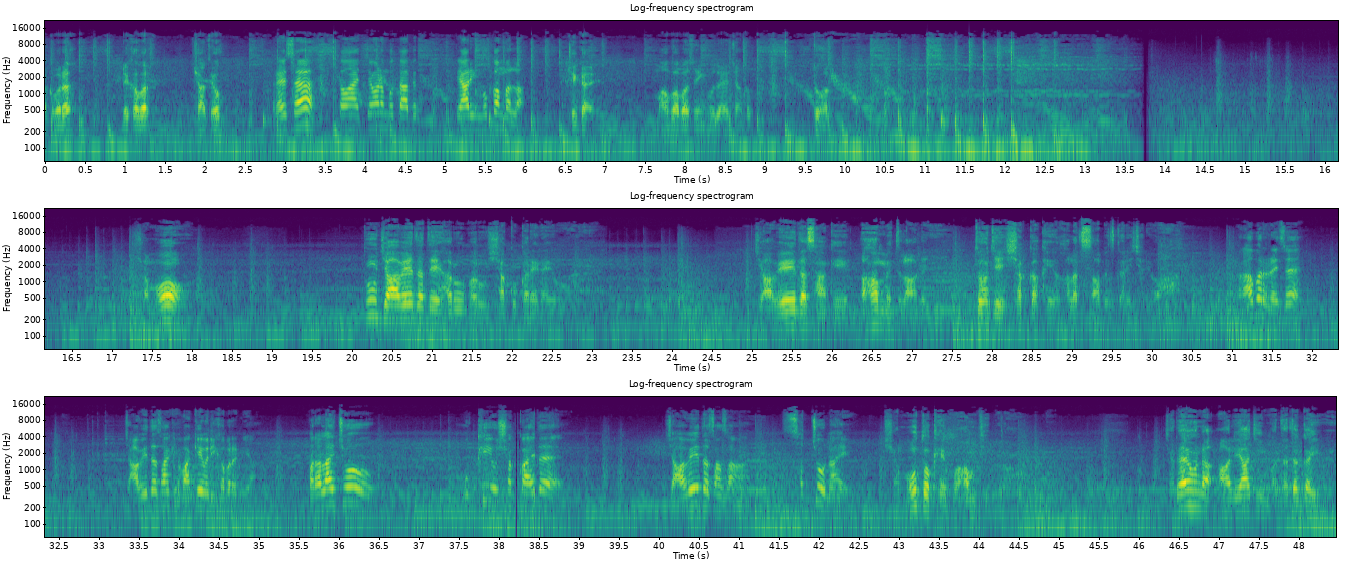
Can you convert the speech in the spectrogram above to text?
अकबर ॾे ख़बर छा थियो रहिस तव्हां चवण मुताबिक़ तयारी मुकमल आहे ठीकु आहे माँ बाबा सिंह ॿुधाए अचां थो तो हल शमो तूं जावेद ते हरू भरू शक करे रहियो। जावेद असांखे अहम इतला ॾेई तुंहिंजे शक खे ग़लति साबित करे छॾियो आहे। बराबरि रहिस जावेद असांखे वाकई वॾी ख़बर ॾिनी आहे। पर अलाए छो? मूंखे इहो शक आहे त जावेद असां सां सचो नाहे। शमो तोखे वहम थी पियो आहे। जॾहिं हुन आलिया जी मदद कई हुई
